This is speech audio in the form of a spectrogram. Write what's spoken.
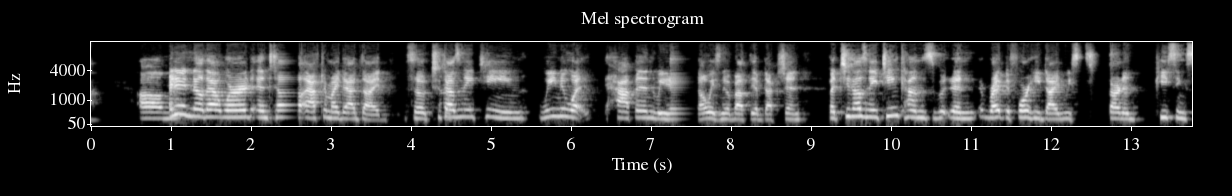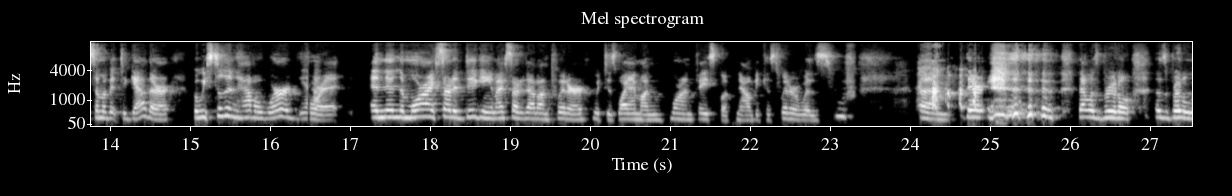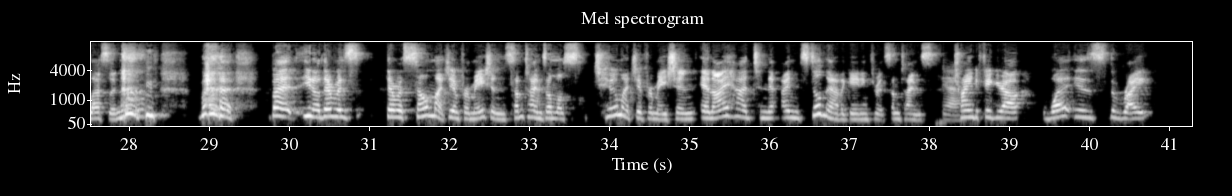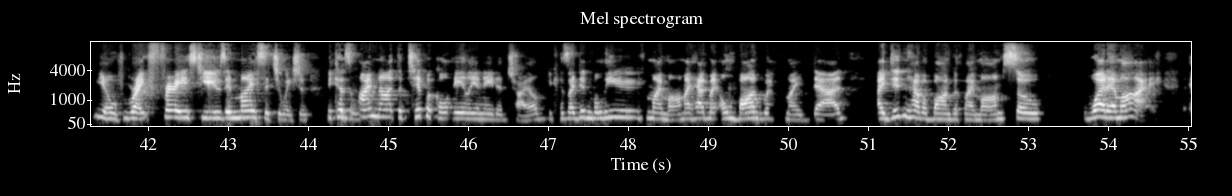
Um, I didn't know that word until after my dad died. So 2018, we knew what happened. We always knew about the abduction. But 2018 comes, and right before he died, we started piecing some of it together, but we still didn't have a word Yeah. for it. And then the more I started digging, and I started out on Twitter, which is why I'm on more on Facebook now because Twitter was, oof, um, there. that was brutal. That was a brutal lesson. but but you know there was there was so much information sometimes almost too much information and i had to na- i'm still navigating through it sometimes Yeah. trying to figure out what is the right you know right phrase to use in my situation because Mhm. i'm not the typical alienated child because i didn't believe my mom i had my own bond with my dad i didn't have a bond with my mom so what am i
